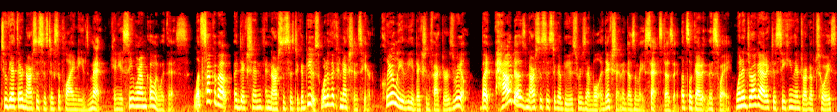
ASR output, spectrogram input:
to get their narcissistic supply needs met. Can you see where I'm going with this? Let's talk about addiction and narcissistic abuse. What are the connections here? Clearly, the addiction factor is real. But how does narcissistic abuse resemble addiction? It doesn't make sense, does it? Let's look at it this way. When a drug addict is seeking their drug of choice,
